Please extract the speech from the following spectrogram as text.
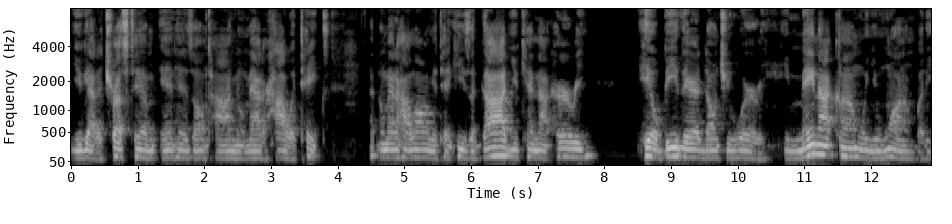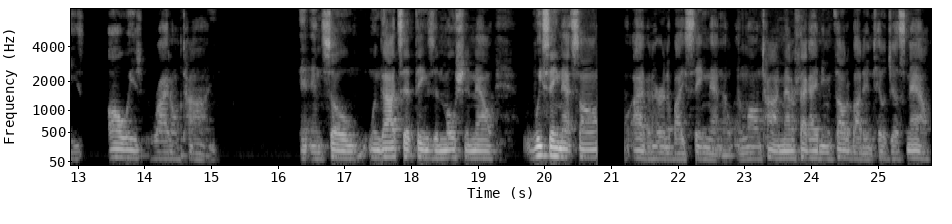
you got to trust Him in His own time, no matter how it takes, no matter how long it takes. He's a God you cannot hurry. He'll be there. Don't you worry. He may not come when you want him, but He's always right on time. And, and so when God set things in motion, now we sing that song. I haven't heard anybody sing that in a, in a long time. Matter of fact, I hadn't even thought about it until just now.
